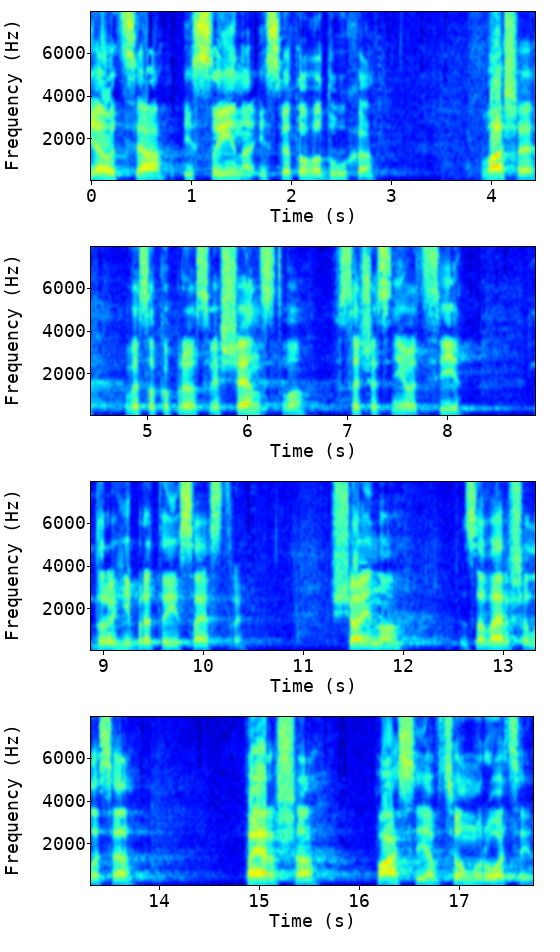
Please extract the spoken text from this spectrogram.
Ім'я Отця і Сина, і Святого Духа, ваше високопреосвященство, всечесні Отці, дорогі брати і сестри, щойно завершилася перша пасія в цьому році,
